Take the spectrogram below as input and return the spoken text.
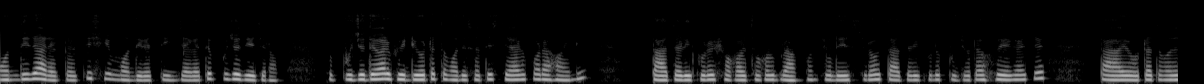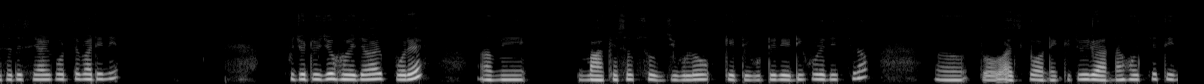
মন্দিরে আর একটা হচ্ছে শিব মন্দিরে। তিন জায়গাতে পুজো দিয়েছিলাম তো পুজো দেওয়ার ভিডিওটা তোমাদের সাথে শেয়ার করা হয়নি। তাড়াতাড়ি করে সকাল সকাল ব্রাহ্মণ চলে এসেছিল। তাড়াতাড়ি করে পুজোটা হয়ে গেছে। তাই ওটা তোমাদের সাথে শেয়ার করতে পারিনি। পুজো টুজো হয়ে যাওয়ার পরে আমি মাকে সব সবজিগুলো কেটে কুটে রেডি করে দিচ্ছিলাম। তো আজকে অনেক কিছুই রান্না হচ্ছে। তিন,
